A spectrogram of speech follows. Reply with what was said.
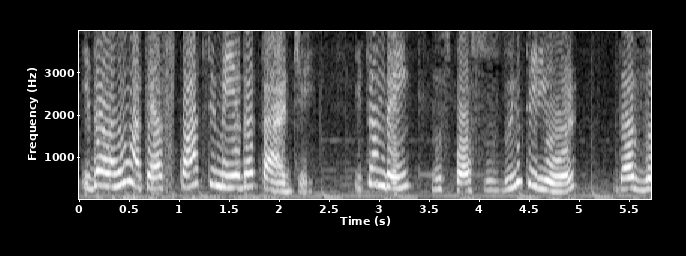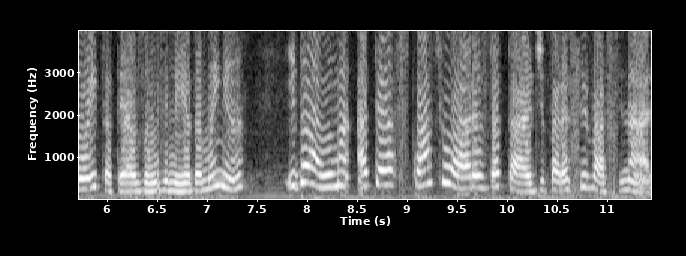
e da 1 até as 4h30 da tarde, e também nos postos do interior, das 8 até as 11h30 da manhã e da 1 até as 4 horas da tarde para se vacinar.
